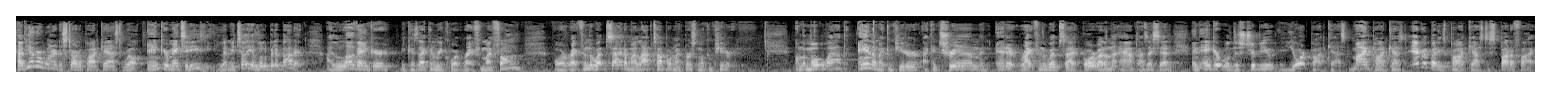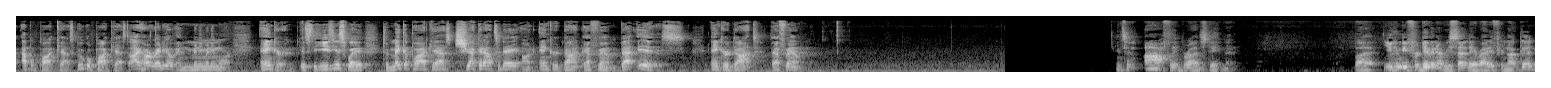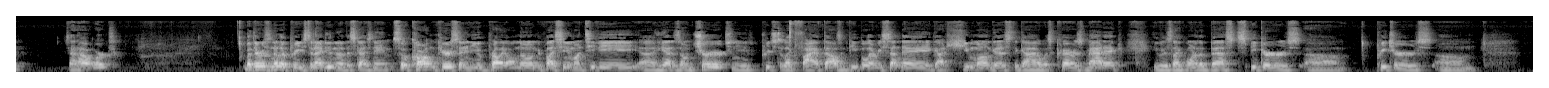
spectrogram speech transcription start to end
Have you ever wanted to start a podcast? Well, Anchor makes it easy. Let me tell you a little bit about it. I love Anchor because I can record right from my phone or right from the website on my laptop or my personal computer. On the mobile app and on my computer, I can trim and edit right from the website or right on the app, as I said. And Anchor will distribute your podcast, my podcast, everybody's podcast to Spotify, Apple Podcast, Google Podcast, iHeartRadio, and many, many more. Anchor, it's the easiest way to make a podcast. Check it out today on anchor.fm. That is anchor.fm. It's an awfully broad statement. But you can be forgiven every Sunday, right? If you're not good. Is that how it works? But there was another priest, and I do know this guy's name. So Carlton Pearson, and you probably all know him. You've probably seen him on TV. Uh, he had his own church, and he preached to like 5,000 people every Sunday. He got humongous. The guy was charismatic. He was like one of the best speakers, um, preachers. Um,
